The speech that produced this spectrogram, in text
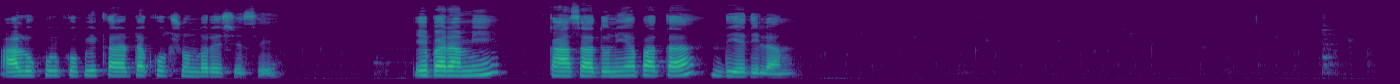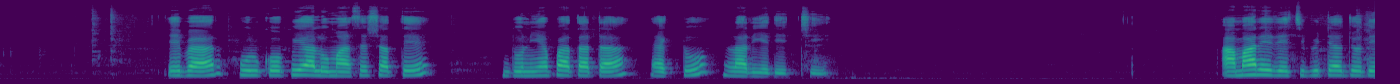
আলু, ফুলকপির কালারটা খুব সুন্দর এসেছে। এবার আমি কাঁচা ধনিয়া পাতা দিয়ে দিলাম। এবার ফুলকপি, আলু মাছের সাথে ধনিয়া পাতাটা একটু লাড়িয়ে দিচ্ছি। আমার এই রেসিপিটা যদি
